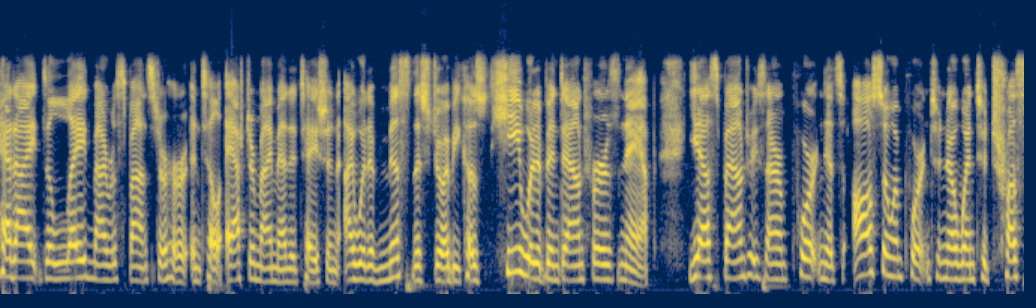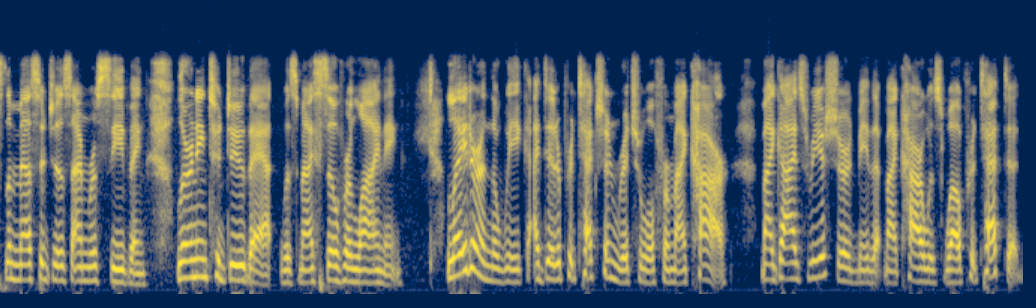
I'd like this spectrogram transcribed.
Had I delayed my response to her until after my meditation, I would have missed this joy because he would have been down for his nap. Yes, boundaries are important. It's also important to know when to trust the messages I'm receiving. Learning to do that was my silver lining. Later in the week, I did a protection ritual for my car my guides reassured me that my car was well protected.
